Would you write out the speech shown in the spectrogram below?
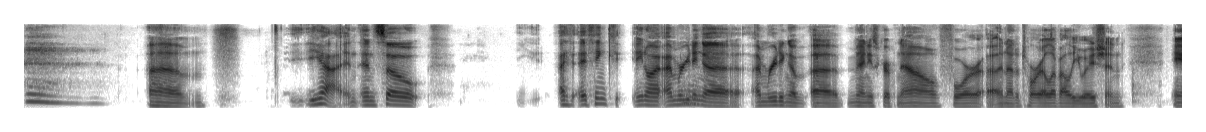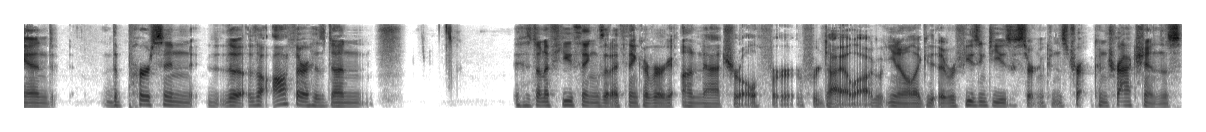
um yeah and, and so I, I think you know I, I'm reading a I'm reading a, a manuscript now for an editorial evaluation, and the person the the author has done has done a few things that I think are very unnatural for for dialogue. You know, like uh, refusing to use certain constra- contractions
